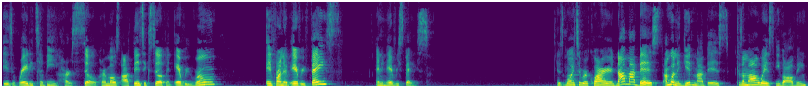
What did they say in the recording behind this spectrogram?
is ready to be herself, her most authentic self in every room, in front of every face, and in every space. It's going to require not my best. I'm going to give my best because I'm always evolving.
